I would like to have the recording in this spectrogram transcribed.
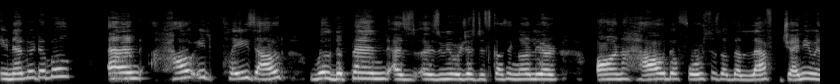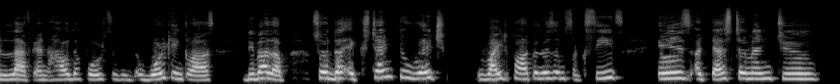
inevitable. And how it plays out will depend as as we were just discussing earlier on how the forces of the left genuine left and how the forces of the working class develop so the extent to which right populism succeeds is a testament to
